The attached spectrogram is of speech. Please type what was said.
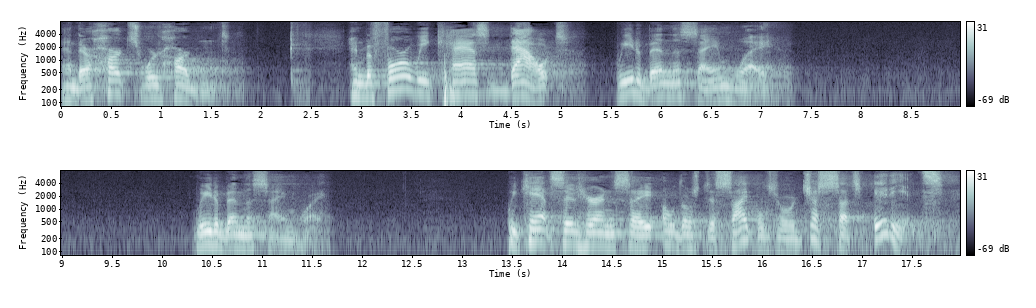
and their hearts were hardened. And before we cast doubt, we'd have been the same way. We'd have been the same way. We can't sit here and say, oh, those disciples were just such idiots.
